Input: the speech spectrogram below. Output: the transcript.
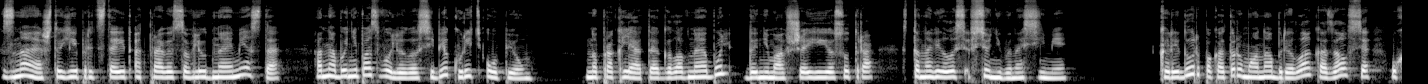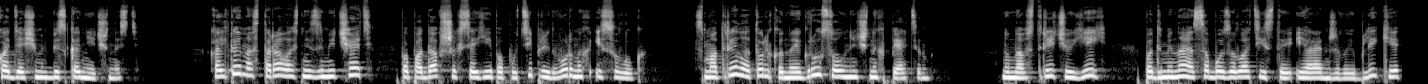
Зная, что ей предстоит отправиться в людное место, она бы не позволила себе курить опиум, но проклятая головная боль, донимавшая ее с утра, становилась все невыносимее. Коридор, по которому она брела, казался уходящим в бесконечность. Кальтена старалась не замечать попадавшихся ей по пути придворных и слуг. Смотрела только на игру солнечных пятен. Но навстречу ей, подминая собой золотистые и оранжевые блики,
